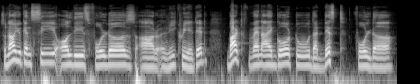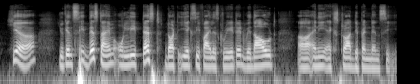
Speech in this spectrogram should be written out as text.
So now you can see all these folders are recreated but when I go to the dist folder here you can see this time only test.exe file is created without uh, any extra dependency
